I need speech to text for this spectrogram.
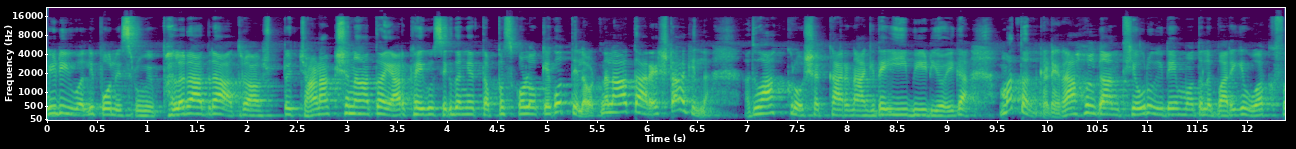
ಹಿಡಿಯುವಲ್ಲಿ ಪೊಲೀಸರು ವಿಫಲರಾದ್ರ ಆತರ ಅಷ್ಟು ಚಾಣಾಕ್ಷನ ಆತ ಯಾರ ಕೈಗೂ ಸಿಗದಂಗೆ ತಪ್ಪಿಸ್ಕೊಳ್ಳೋಕೆ ಗೊತ್ತಿಲ್ಲ. ಒಟ್ಟಿನಲ್ಲಿ ಆತ ಅರೆಸ್ಟ್ ಆಗಿಲ್ಲ. ಅದು ಆಕ್ರೋಶಕ್ಕೆ ಕಾರಣ ಆಗಿದೆ ಈ ವಿಡಿಯೋ. ಈಗ ಮತ್ತೊಂದು ಕಡೆ ರಾಹುಲ್ ಗಾಂಧಿಯವರು ಇದೇ ಮೊದಲ ಬಾರಿಗೆ ವಕ್ಫ್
